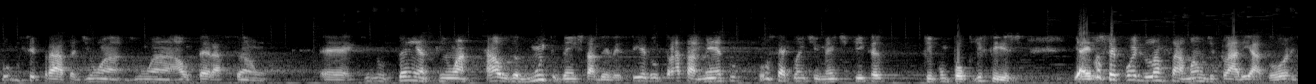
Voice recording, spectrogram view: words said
como se trata de uma, de uma alteração é, que não tem assim uma causa muito bem estabelecida, o tratamento, consequentemente, fica, fica um pouco difícil. E aí você pode lançar mão de clareadores,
